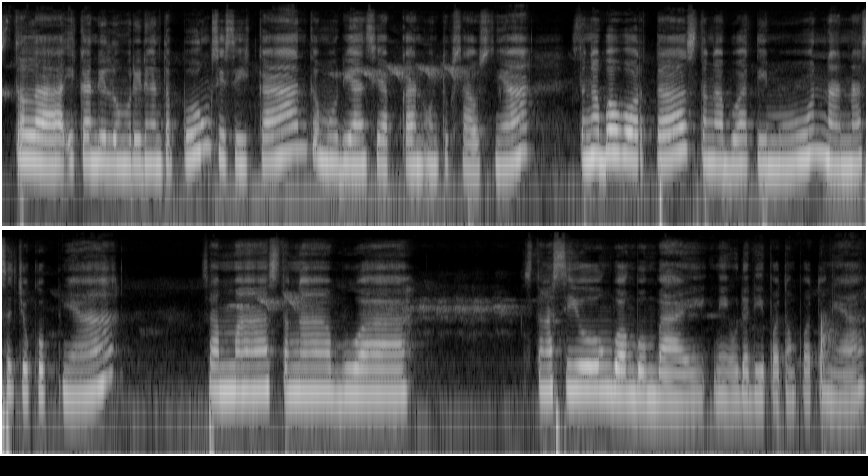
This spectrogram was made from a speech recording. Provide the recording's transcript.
Setelah ikan dilumuri dengan tepung, sisihkan, kemudian siapkan untuk sausnya. Setengah buah wortel, setengah buah timun, nanas secukupnya, sama setengah buah setengah siung bawang bombay. Ini udah dipotong-potong ya.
